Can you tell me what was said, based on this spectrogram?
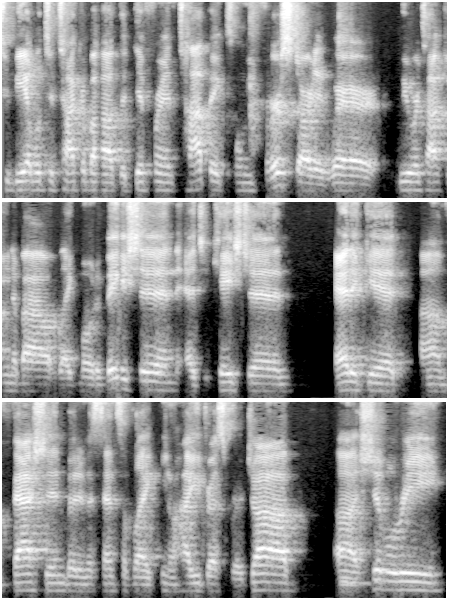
to be able to talk about the different topics when we first started, where we were talking about like motivation, education, etiquette, um, fashion, but in a sense of like, you know, how you dress for a job, uh, mm-hmm. chivalry,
